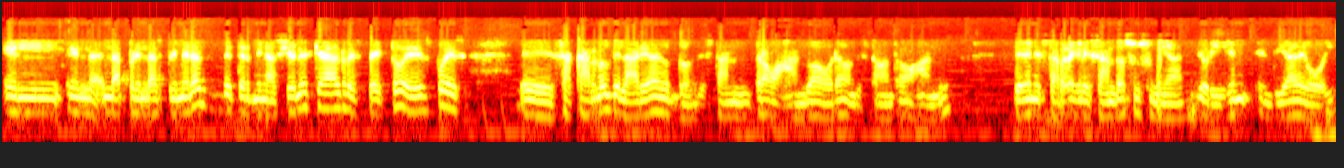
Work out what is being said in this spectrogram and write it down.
el, el- la- las primeras determinaciones que hay al respecto es pues eh, sacarlos del área de donde están trabajando ahora, donde estaban trabajando. Deben estar regresando a sus unidades de origen el día de hoy.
